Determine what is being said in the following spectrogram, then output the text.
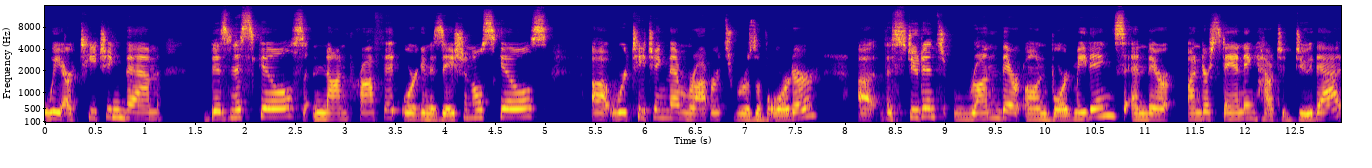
we are teaching them business skills, nonprofit organizational skills. Uh, we're teaching them Robert's Rules of Order. Uh, the students run their own board meetings and they're understanding how to do that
